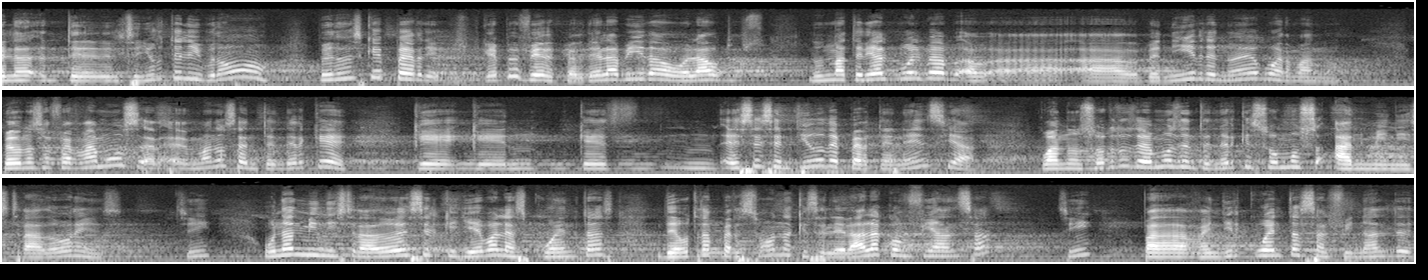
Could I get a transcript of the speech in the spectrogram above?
el Señor te libró, pero es que perdió. ¿Qué prefieres, perder la vida o el auto? Pues, el material vuelve a, venir de nuevo, hermano. Pero nos aferramos, hermanos, a entender que, ese sentido de pertenencia, cuando nosotros debemos de entender que somos administradores, ¿sí? Un administrador es el que lleva las cuentas de otra persona, que se le da la confianza, ¿sí? Para rendir cuentas al final de,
